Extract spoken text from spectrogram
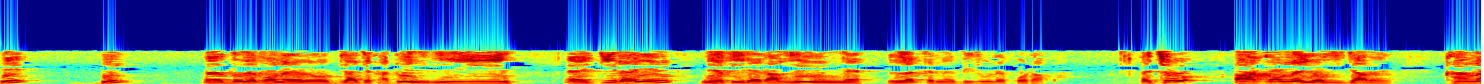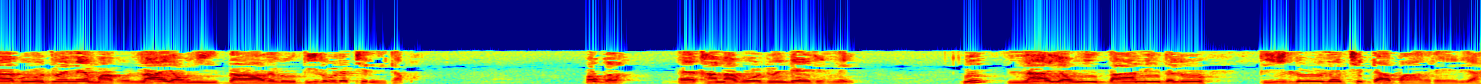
ဟင်ဟင်အဲသူ့တဲ့ကောင်းတဲ့ပြချက်ကတွေ့နေပြီအဲကြည့်လိုက်ရင်မျက်စိတွေကလင်းနေလက်ကနဲ့ဒီလိုလဲပေါ်တာပါအချို့အားကောင်းတဲ့ယောဂီကြတယ်ခန္ဓာကိုယ်အတွင်းထဲမှာကိုလာရောင်ကြီးသားတယ်လို့ဒီလိုလည်းဖြစ်နေတတ်ပါဟုတ်ကလားအဲခန္ဓာကိုယ်အတွင်းထဲတင်လေဟင်လာရောင်ကြီးသားနေတယ်လို့ဒီလိုလည်းဖြစ်တတ်ပါတယ်ဗျာ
